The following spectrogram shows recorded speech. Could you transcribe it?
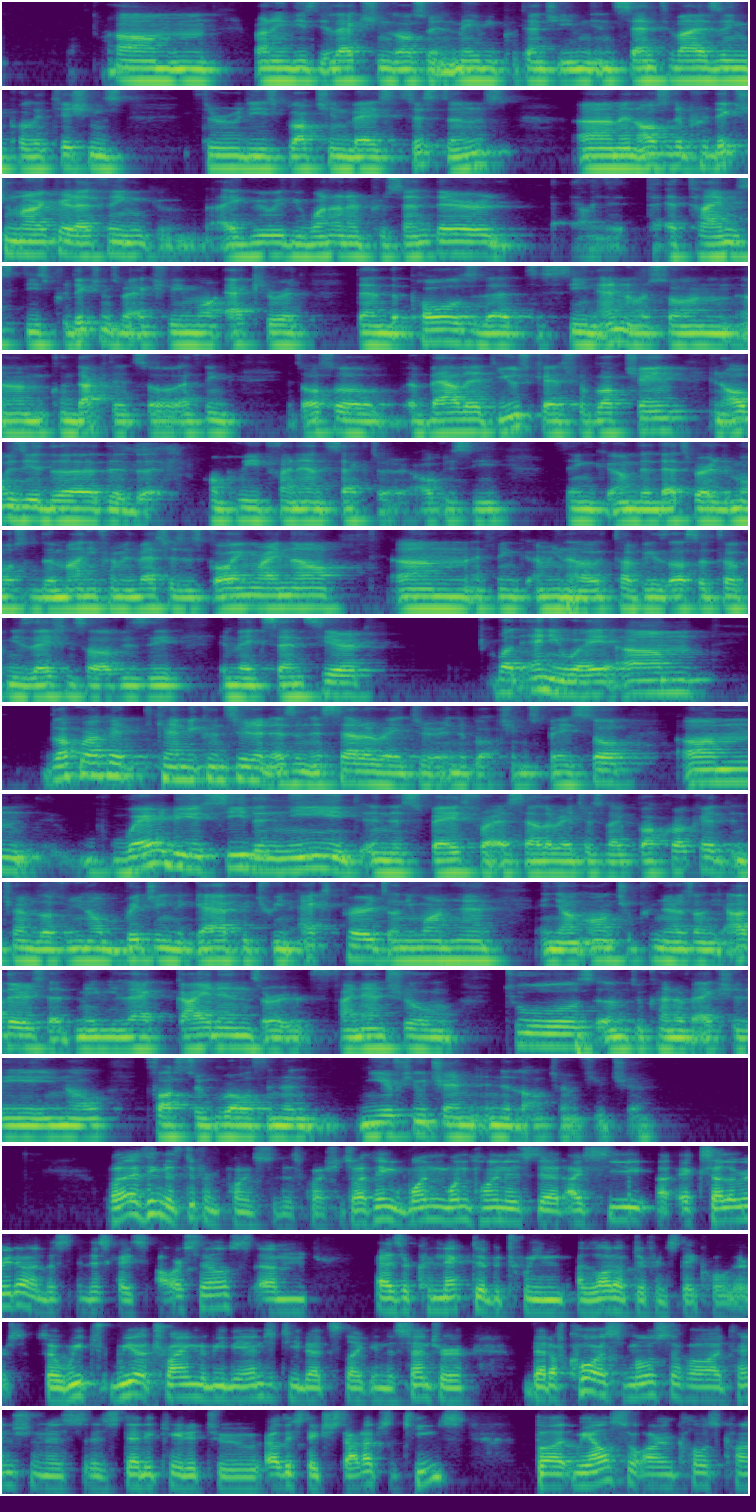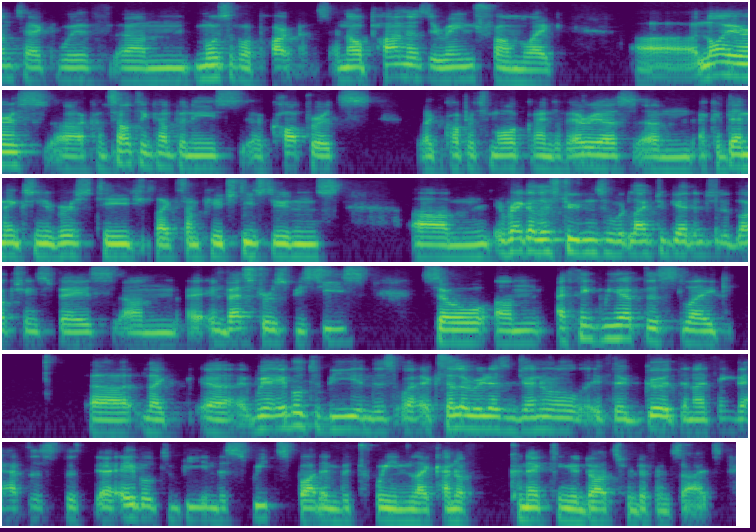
Um, running these elections also and maybe potentially even incentivizing politicians through these blockchain based systems. Um, and also the prediction market, I think I agree with you 100% there. At times, these predictions were actually more accurate than the polls that CNN or so on um, conducted. So I think it's also a valid use case for blockchain and obviously the, the, the complete finance sector. Obviously, think um, that that's where the most of the money from investors is going right now. Um, I think, I mean, our topic is also tokenization, so obviously it makes sense here. But anyway, um, BlockRocket can be considered as an accelerator in the blockchain space. So, um, where do you see the need in this space for accelerators like BlockRocket in terms of you know bridging the gap between experts on the one hand and young entrepreneurs on the others that maybe lack guidance or financial tools um, to kind of actually you know foster growth in the near future and in the long term future? Well, I think there's different points to this question. So I think one one point is that I see uh, accelerator in this in this case ourselves um, as a connector between a lot of different stakeholders. So we we are trying to be the entity that's like in the center. That of course most of our attention is is dedicated to early stage startups and teams, but we also are in close contact with um, most of our partners, and our partners they range from like uh, lawyers, uh, consulting companies, uh, corporates like corporates from all kinds of areas, um, academics, universities, like some PhD students, um, regular students who would like to get into the blockchain space, um, investors, VCs. So um, I think we have this like uh, like uh, we're able to be in this or accelerators in general. If they're good, then I think they have this, this. They're able to be in the sweet spot in between, like kind of connecting the dots from different sides.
